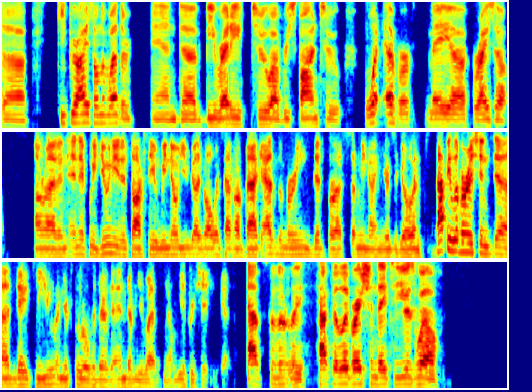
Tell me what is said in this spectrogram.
keep your eyes on the weather and uh, be ready to respond to whatever may rise up. All right. And, and if we do need to talk to you, we know you guys always have our back, as the Marines did for us 79 years ago. And happy Liberation uh, Day to you and your crew over there, the NWS, man. We appreciate you guys. Absolutely. Happy Liberation Day to you as well.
